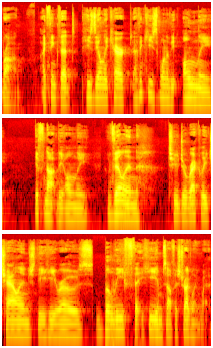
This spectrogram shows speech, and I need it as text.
wrong. I think that he's the only character. I think he's one of the only, if not the only, villain to directly challenge the hero's belief that he himself is struggling with.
